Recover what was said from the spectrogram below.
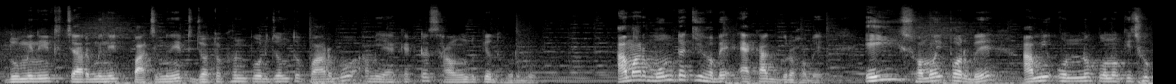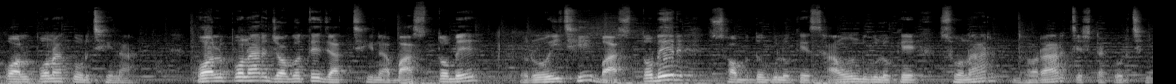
দু মিনিট, চার মিনিট, পাঁচ মিনিট যতক্ষণ পর্যন্ত পারব আমি এক একটা সাউন্ডকে ধরব। আমার মনটা কি হবে? একাগ্র হবে। এই সময় পর্বে আমি অন্য কোনো কিছু কল্পনা করছি না। কল্পনার জগতে যাচ্ছি না। বাস্তবে রয়েছি। বাস্তবের শব্দগুলোকে, সাউন্ডগুলোকে শোনার, ধরার চেষ্টা করছি।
